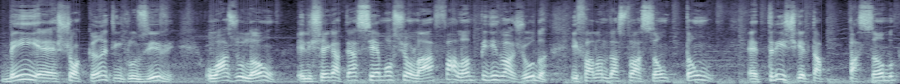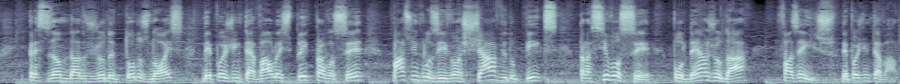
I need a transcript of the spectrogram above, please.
bem é, chocante, inclusive. O Azulão, ele chega até a se emocionar falando, pedindo ajuda e falando da situação tão é, triste que ele está passando, precisando da ajuda de todos nós. Depois do intervalo, eu explico para você. Passo inclusive uma chave do Pix para, se você puder ajudar, fazer isso. Depois do intervalo.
